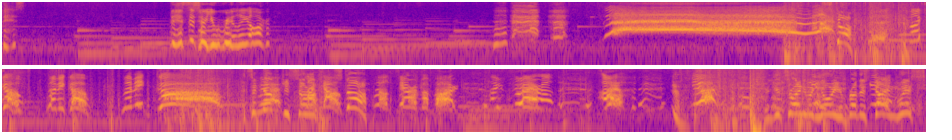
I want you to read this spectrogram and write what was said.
this... This is who you really are? Stop! Let go! Let me go! Let me go! It's enough, Kisara! Let go! Stop! I'll tear him apart! I swear I'll... I'll... Are you trying to ignore your brother's dying wish?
